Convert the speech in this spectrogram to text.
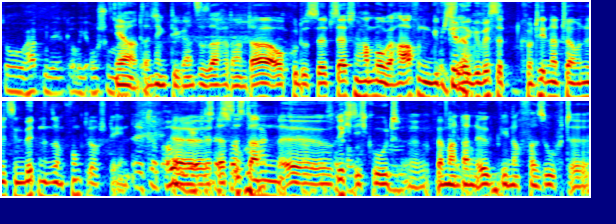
So hatten wir, glaube ich, auch schon mal. Ja, dann hängt die ganze Sache dann da. Auch gut, selbst, selbst im Hamburger Hafen gibt es genau. äh, gewisse Containerterminals, die mitten in so einem Funkloch stehen. Ich glaub, auch, äh, das, das ist dann äh, richtig gut, äh, wenn man genau. dann irgendwie noch versucht, äh,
